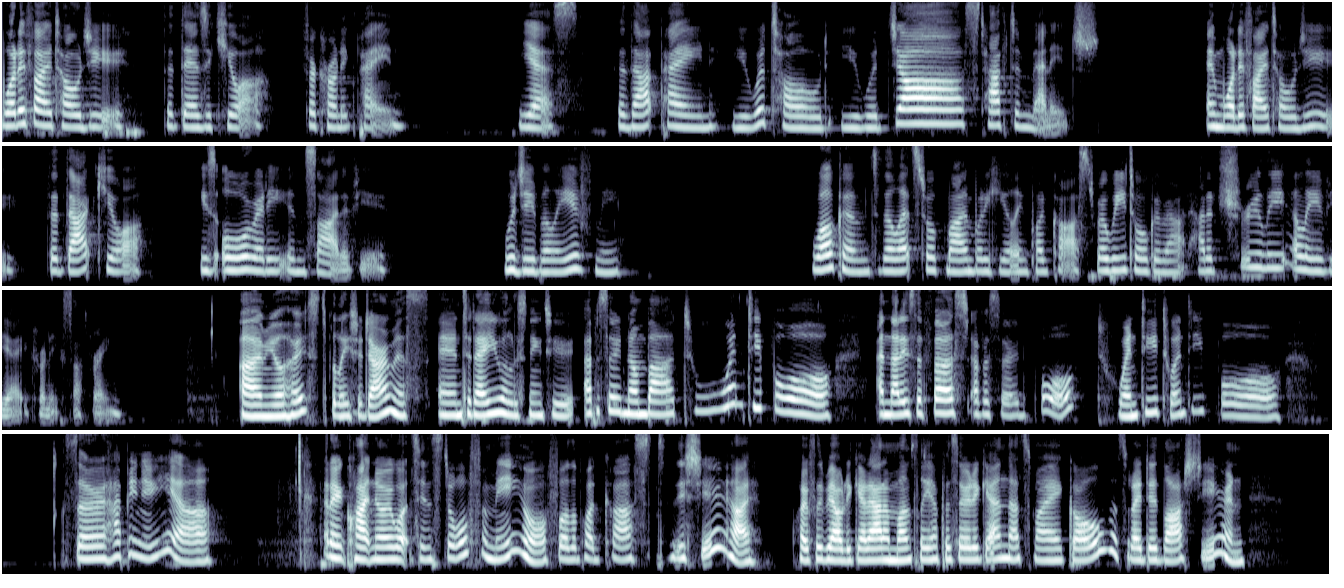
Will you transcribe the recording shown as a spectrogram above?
What if I told you that there's a cure for chronic pain? Yes, for that pain you were told you would just have to manage. And what if I told you that that cure is already inside of you? Would you believe me? Welcome to the Let's Talk Mind Body Healing podcast, where we talk about how to truly alleviate chronic suffering. I'm your host, Felicia Jaramis, and today you are listening to episode number 24, and that is the first episode for 2024. So, Happy New Year! I don't quite know what's in store for me or for the podcast this year. I hopefully be able to get out a monthly episode again. That's my goal. That's what I did last year, and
